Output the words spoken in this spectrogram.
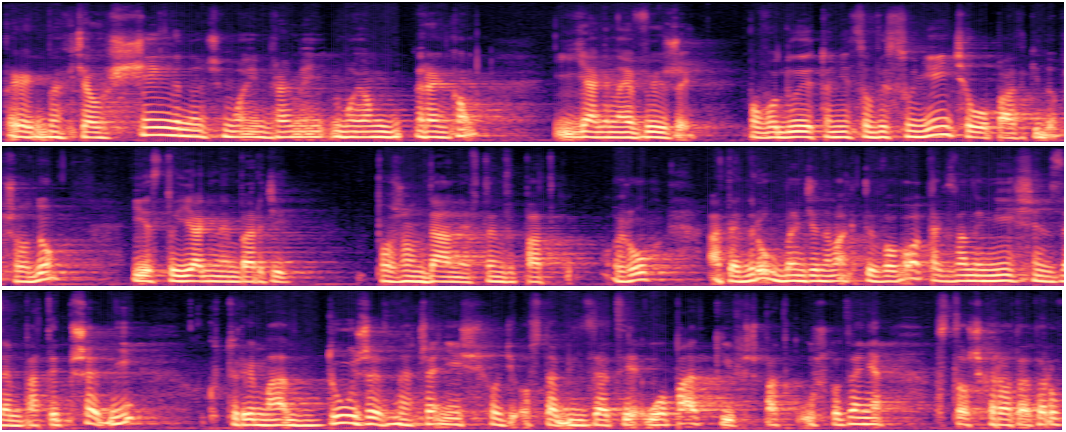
Tak jakbym chciał sięgnąć moim moją ręką jak najwyżej. Powoduje to nieco wysunięcie łopatki do przodu jest to jak najbardziej pożądany w tym wypadku ruch, a ten ruch będzie nam aktywował tak zwany mięsień zębaty przedni, który ma duże znaczenie, jeśli chodzi o stabilizację łopatki. W przypadku uszkodzenia stożka rotatorów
